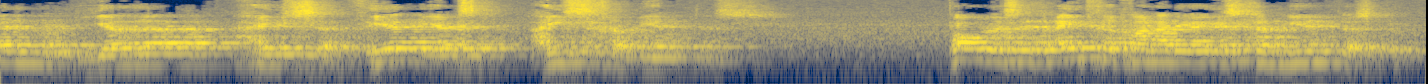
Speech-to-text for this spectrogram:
in julle huise. Weereens huisgemeentes. Paulus het uitgegaan na die huisgemeentes toe.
